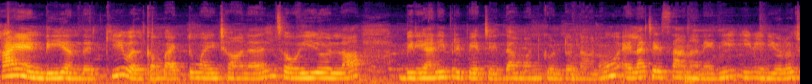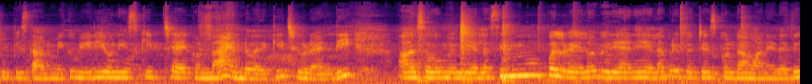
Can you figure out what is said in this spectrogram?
హాయ్ అండి అందరికీ welcome back to my channel so ఈరోజు బిర్యానీ ప్రిపేర్ చేద్దాం అనుకుంటున్నాను. ఎలా చేస్తాను అనేది ఈ వీడియోలో చూపిస్తాను. మీకు వీడియోని స్కిప్ చేయకుండా ఎండ్ వరకు చూడండి. సో మేము ఎలా సింపుల్ వేలో బిర్యానీ ఎలా ప్రిపేర్ చేసుకుంటాం అనేది అయితే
